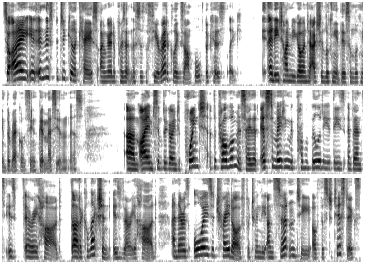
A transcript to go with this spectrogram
So I, in, in this particular case, I'm going to present this as a theoretical example because, like, anytime you go into actually looking at this and looking at the records, things get messier than this. Um, I am simply going to point at the problem and say that estimating the probability of these events is very hard. Data collection is very hard, and there is always a trade off between the uncertainty of the statistics,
